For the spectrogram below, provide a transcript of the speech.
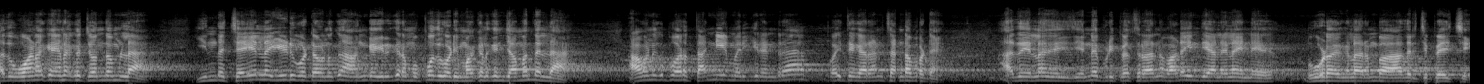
அது உனக்கு எனக்கு சொந்தம் இல்லை இந்த செயலில் ஈடுபட்டவனுக்கும் அங்கே இருக்கிற முப்பது கோடி மக்களுக்கும் சம்மந்தம் இல்லை அவனுக்கு போகிற தண்ணியை மறிக்கிறேன்ற பைத்தியக்காரன்னு சண்டை போட்டேன். அது எல்லாம் என்ன இப்படி பேசுறாருன்னு வட இந்தியாவிலலாம் என்னை என்ன ரொம்ப ஆதரித்து பேச்சு.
